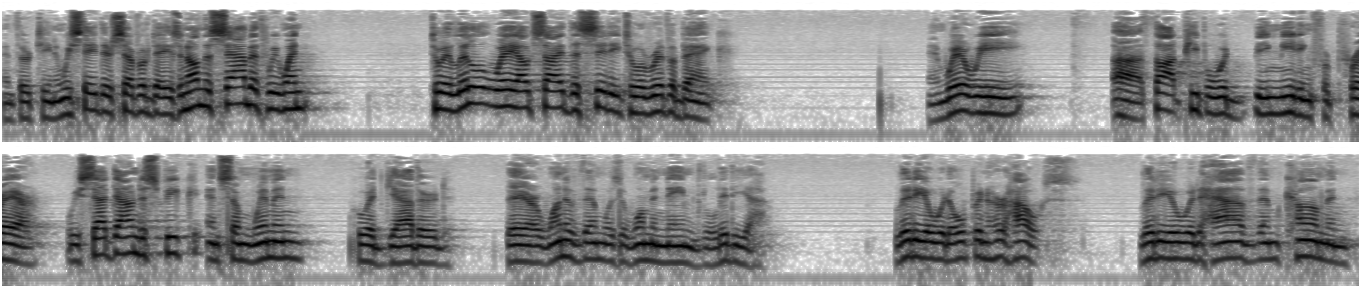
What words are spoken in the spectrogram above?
and 13. And we stayed there several days. And on the Sabbath, we went to a little way outside the city to a riverbank. And where we uh, thought people would be meeting for prayer. We sat down to speak, and some women who had gathered there, one of them was a woman named Lydia. Lydia would open her house. Lydia would have them come and,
